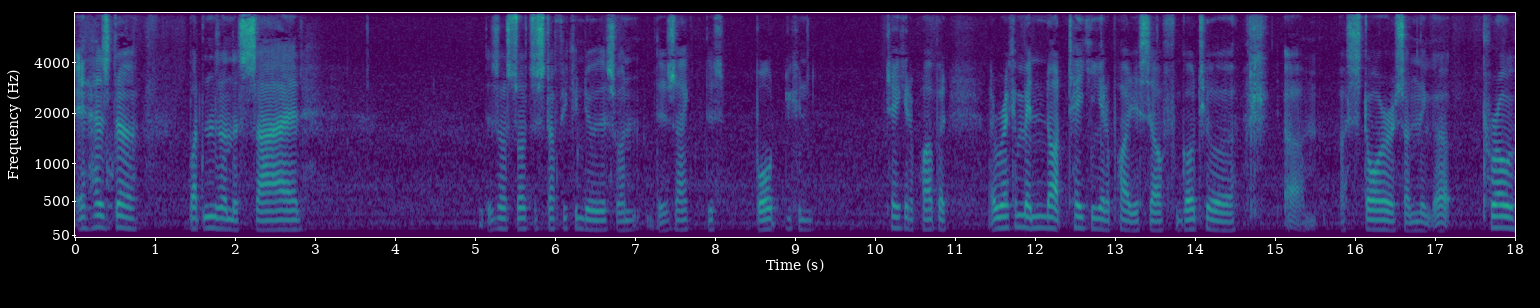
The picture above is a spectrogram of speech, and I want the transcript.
It has the buttons on the side. There's all sorts of stuff you can do with this one. There's like this bolt you can take it apart, but I recommend not taking it apart yourself. Go to a um, a store or something. A pro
